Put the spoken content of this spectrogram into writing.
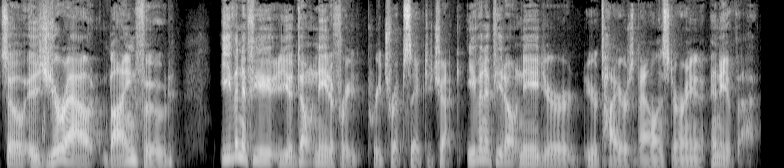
So as you're out buying food, even if you you don't need a free pre-trip safety check, even if you don't need your your tires balanced or any, any of that,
